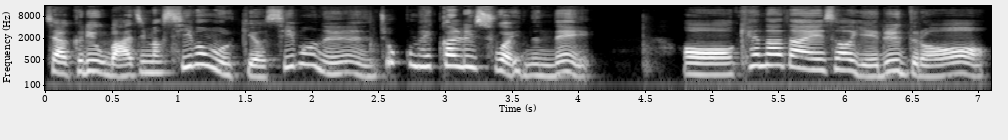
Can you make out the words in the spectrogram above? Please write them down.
자, 그리고 마지막 C번 볼게요. C번은 조금 헷갈릴 수가 있는데, 어, 캐나다에서 예를 들어,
